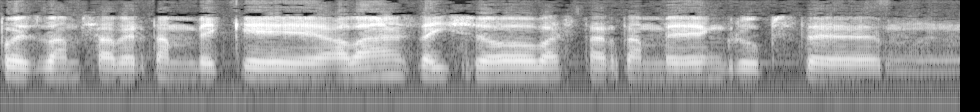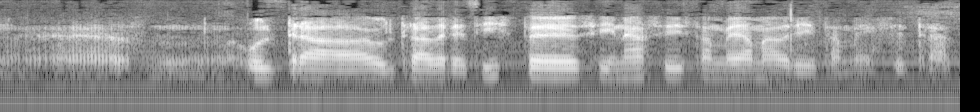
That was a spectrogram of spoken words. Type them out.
pues vam saber també que abans d'això va estar també en grups de, eh, ultra, ultradretistes i nazis també a Madrid, també infiltrat.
